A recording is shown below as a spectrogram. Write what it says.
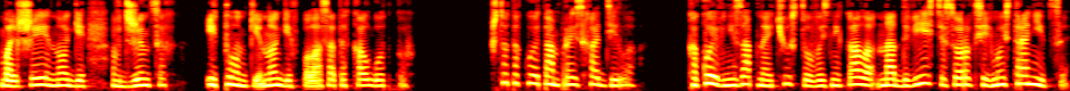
большие ноги в джинсах и тонкие ноги в полосатых колготках. Что такое там происходило? Какое внезапное чувство возникало на 247-й странице?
